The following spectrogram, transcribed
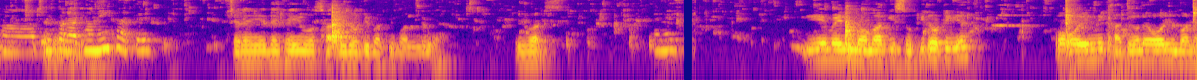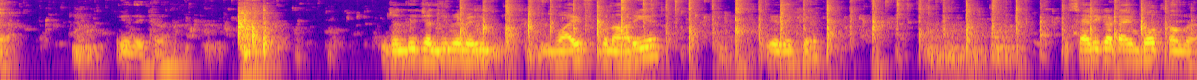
हाँ, पराठा नहीं खाते। चलिए ये देखें ये वो सादी रोटी बाकी बन रही है। ये मेरी मामा की सूखी रोटी है। वो ऑयल नहीं खाती उन्हें ऑयल बना है ये देखें। जल्दी जल्दी में मेरी वाइफ बना रही है। ये देखें। शहरी का टाइम बहुत कम है।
